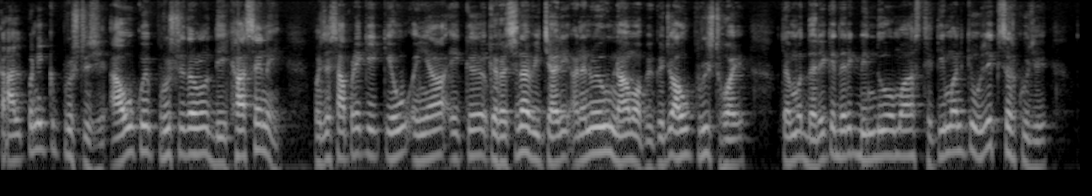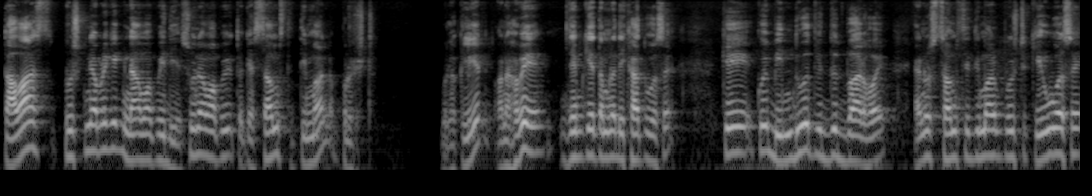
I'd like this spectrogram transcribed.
કાલ્પનિક પૃષ્ઠ છે. આવું કોઈ પૃષ્ઠ તમને દેખાશે નહીં. પછી આપણે કંઈક એવું અહીંયા એક રચના વિચારી અને એનું એવું નામ આપ્યું કે જો આવું પૃષ્ઠ હોય, તો એમાં દરેકે દરેક બિંદુઓમાં સ્થિતિમાન કેવું છે? એક સરખું છે. તો આવા પૃષ્ઠને આપણે કંઈક નામ આપી દઈએ. શું નામ આપ્યું? તો કે સમસ્થિતિમાન પૃષ્ઠ. બોલો ક્લિયર અને હવે જેમ કે તમને દેખાતું હશે કે કોઈ બિંદુવત વિદ્યુત ભાર હોય, એનું સમસ્થિતિમાન પૃષ્ઠ કેવું હશે?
